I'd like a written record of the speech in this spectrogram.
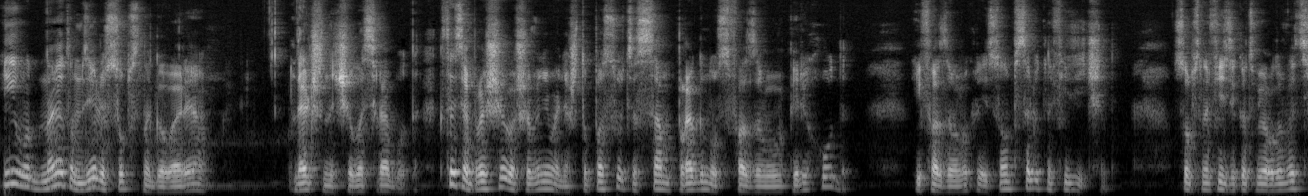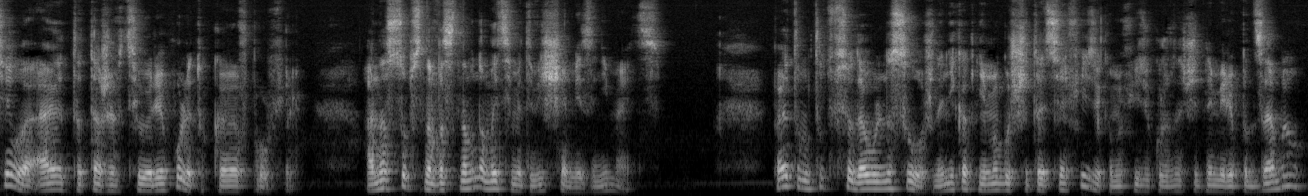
И вот на этом деле, собственно говоря, Дальше началась работа. Кстати, обращаю ваше внимание, что по сути сам прогноз фазового перехода и фазового кризиса, он абсолютно физичен. Собственно, физика твердого тела, а это та же теория поля, только в профиль. Она, собственно, в основном этими-то вещами и занимается. Поэтому тут все довольно сложно. Я никак не могу считать себя физиком, и физику уже в значительной мере подзабыл.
